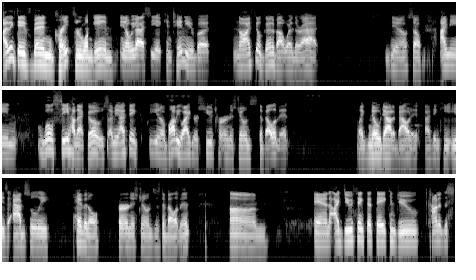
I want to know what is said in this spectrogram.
I think they've been great through one game. You know, we got to see it continue, but no, I feel good about where they're at. You know, so I mean, we'll see how that goes. I mean, I think you know Bobby Wagner's huge for Ernest Jones' development, like no doubt about it. I think he is absolutely pivotal for Ernest Jones' development. Um, and I do think that they can do kind of this,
